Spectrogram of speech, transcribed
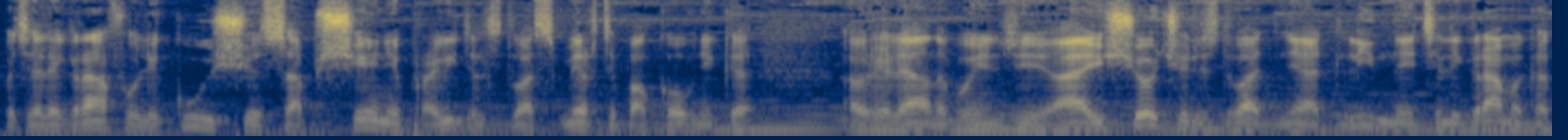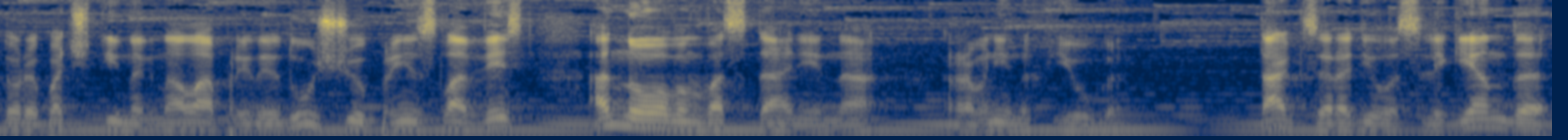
по телеграфу ликующее сообщение правительства о смерти полковника Аурелиана Буэнди. А еще через два дня длинная телеграмма, которая почти нагнала предыдущую, принесла весть о новом восстании на равнинах юга. Так зародилась легенда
